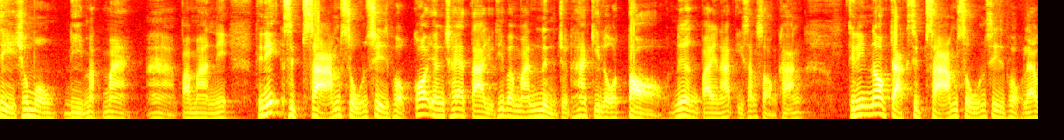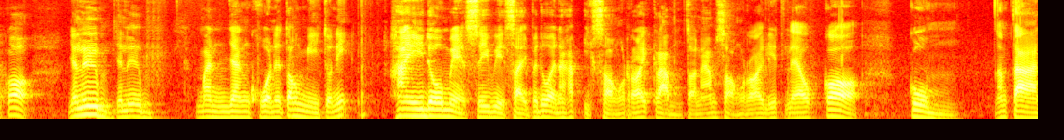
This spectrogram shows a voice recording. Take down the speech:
4 ชั่วโมงดีมากๆอ่าประมาณนี้ ทีนี้ 13046 ก็ยังใช้อัตราอยู่ที่ประมาณ 1.5 กิโลต่อเนื่องไปนะครับอีกสัก 2 ครั้ง ทีนี้นอกจาก 13046 แล้วก็อย่าลืมอย่าลืม มันยังควรจะต้องมีตัวนี้ ไฮโดเมดซีวิตใส่ไปด้วยนะครับ อีก 200 กรัมต่อน้ำ200 ลิตร แล้วก็กลุ่มน้ำตาล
